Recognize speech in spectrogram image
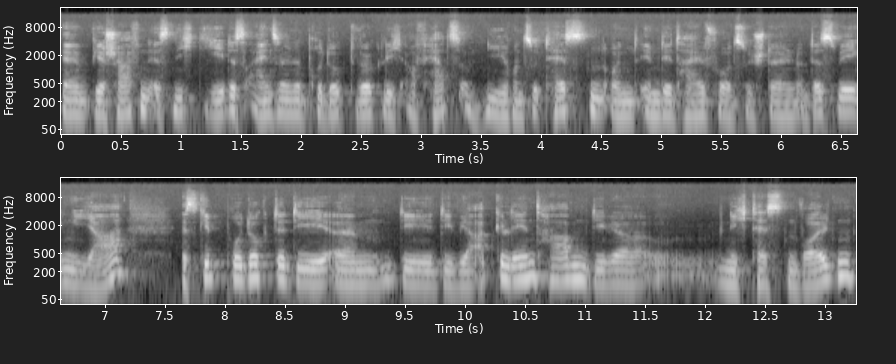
äh, wir schaffen es nicht, jedes einzelne Produkt wirklich auf Herz und Nieren zu testen und im Detail vorzustellen. Und deswegen, ja, es gibt Produkte, die, ähm, die, die wir abgelehnt haben, die wir nicht testen wollten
